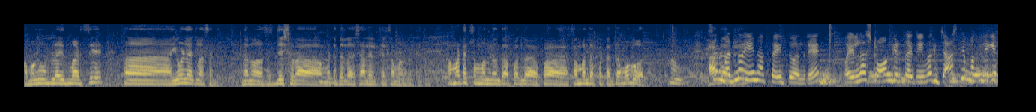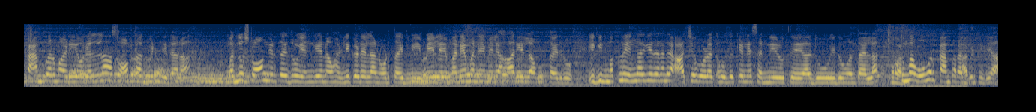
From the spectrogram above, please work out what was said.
ಆ ಮಗು ಒಬ್ಳ ಇದು ಮಾಡಿಸಿ ಏಳನೇ ಕ್ಲಾಸಲ್ಲಿ ನಾನು ಸಿದ್ದೇಶ್ವರ ಮಠದಲ್ಲಿ ಶಾಲೆಯಲ್ಲಿ ಕೆಲಸ ಮಾಡಬೇಕಾದ್ರೆ ಆ ಮಠಕ್ಕೆ ಸಂಬಂಧ ಸಂಬಂಧಪಟ್ಟಂತ ಮಗು ಅದು. ಸರ್ ಮೊದಲು ಏನಾಗ್ತಾ ಇತ್ತು ಅಂದ್ರೆ ಎಲ್ಲ ಸ್ಟ್ರಾಂಗ್ ಇರ್ತಾ ಇತ್ತು. ಇವಾಗ ಜಾಸ್ತಿ ಮಕ್ಕಳಿಗೆ ಪ್ಯಾಂಪರ್ ಮಾಡಿ ಅವರೆಲ್ಲ ಸಾಫ್ಟ್ ಆಗಿಬಿಡ್ತಿದಾರ ಮೊದಲು ಸ್ಟ್ರಾಂಗ್ ಇರ್ತಾ ಇದ್ರು ಹೆಂಗೆ ನಾವು ಹಳ್ಳಿ ಕಡೆ ಎಲ್ಲ ನೋಡ್ತಾ ಇದ್ವಿ. ಮೇಲೆ ಮನೆ ಮನೆ ಮೇಲೆ ಹಾರಿ ಎಲ್ಲ ಹೋಗ್ತಾ ಇದ್ರು. ಈಗಿನ ಮಕ್ಕಳು ಹೆಂಗಾಗಿದ್ದಾರೆ ಅಂದ್ರೆ ಆಚೆ ಹೋಗಕ್ಕೆ ಹೋಗಕ್ಕೇನೆ ಸಣ್ಣ ಇರುತ್ತೆ ಅದು ಇದು ಅಂತ ಎಲ್ಲ. ತುಂಬಾ ಓವರ್ ಪ್ಯಾಂಪರ್ ಆಗ್ಬಿಡ್ತಿದ್ಯಾ?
